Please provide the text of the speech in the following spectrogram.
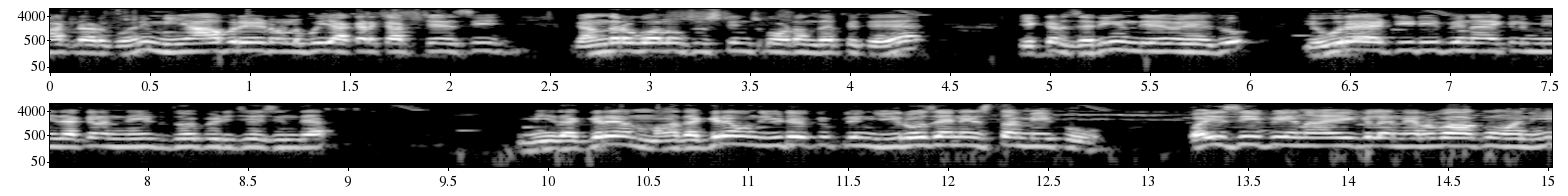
మాట్లాడుకొని మీ ఆపరేటర్లు పోయి అక్కడ కట్ చేసి గందరగోళం సృష్టించుకోవడం తప్పితే ఇక్కడ జరిగింది ఏమీ లేదు. ఎవరే టీడీపీ నాయకులు మీ దగ్గర నీటి దోపిడీ చేసిందా? మీ దగ్గరే మా దగ్గరే ఉంది వీడియో క్లిప్లింగ్ ఈ రోజైనా ఇస్తాం మీకు. వైసీపీ నాయకుల నిర్వాహకం అని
